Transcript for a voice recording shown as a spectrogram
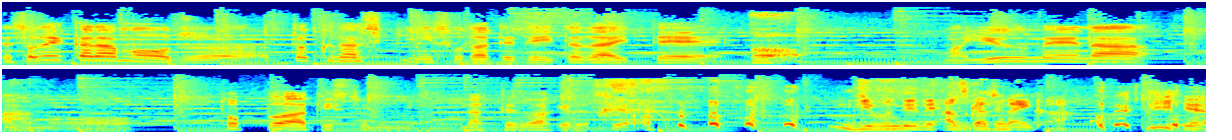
でそれからもうずーっと倉敷に育てていただいて、まあ、有名な、あの、トップアーティストになってるわけですよ。自分で言って恥ずかしないか。いや、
